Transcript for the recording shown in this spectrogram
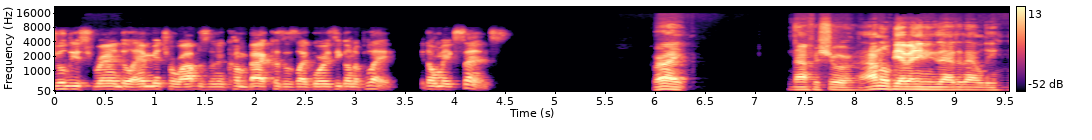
Julius Randle and Mitchell Robinson to come back because it's like, where is he going to play? It don't make sense. Right. Not for sure. I don't know if you have anything to add to that, Lee.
